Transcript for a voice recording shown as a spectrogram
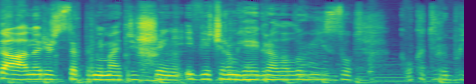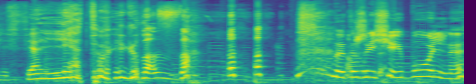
да, но режиссер принимает решение. И вечером я играла Луизу, у которой были фиолетовые глаза. Ну это же еще и больно.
